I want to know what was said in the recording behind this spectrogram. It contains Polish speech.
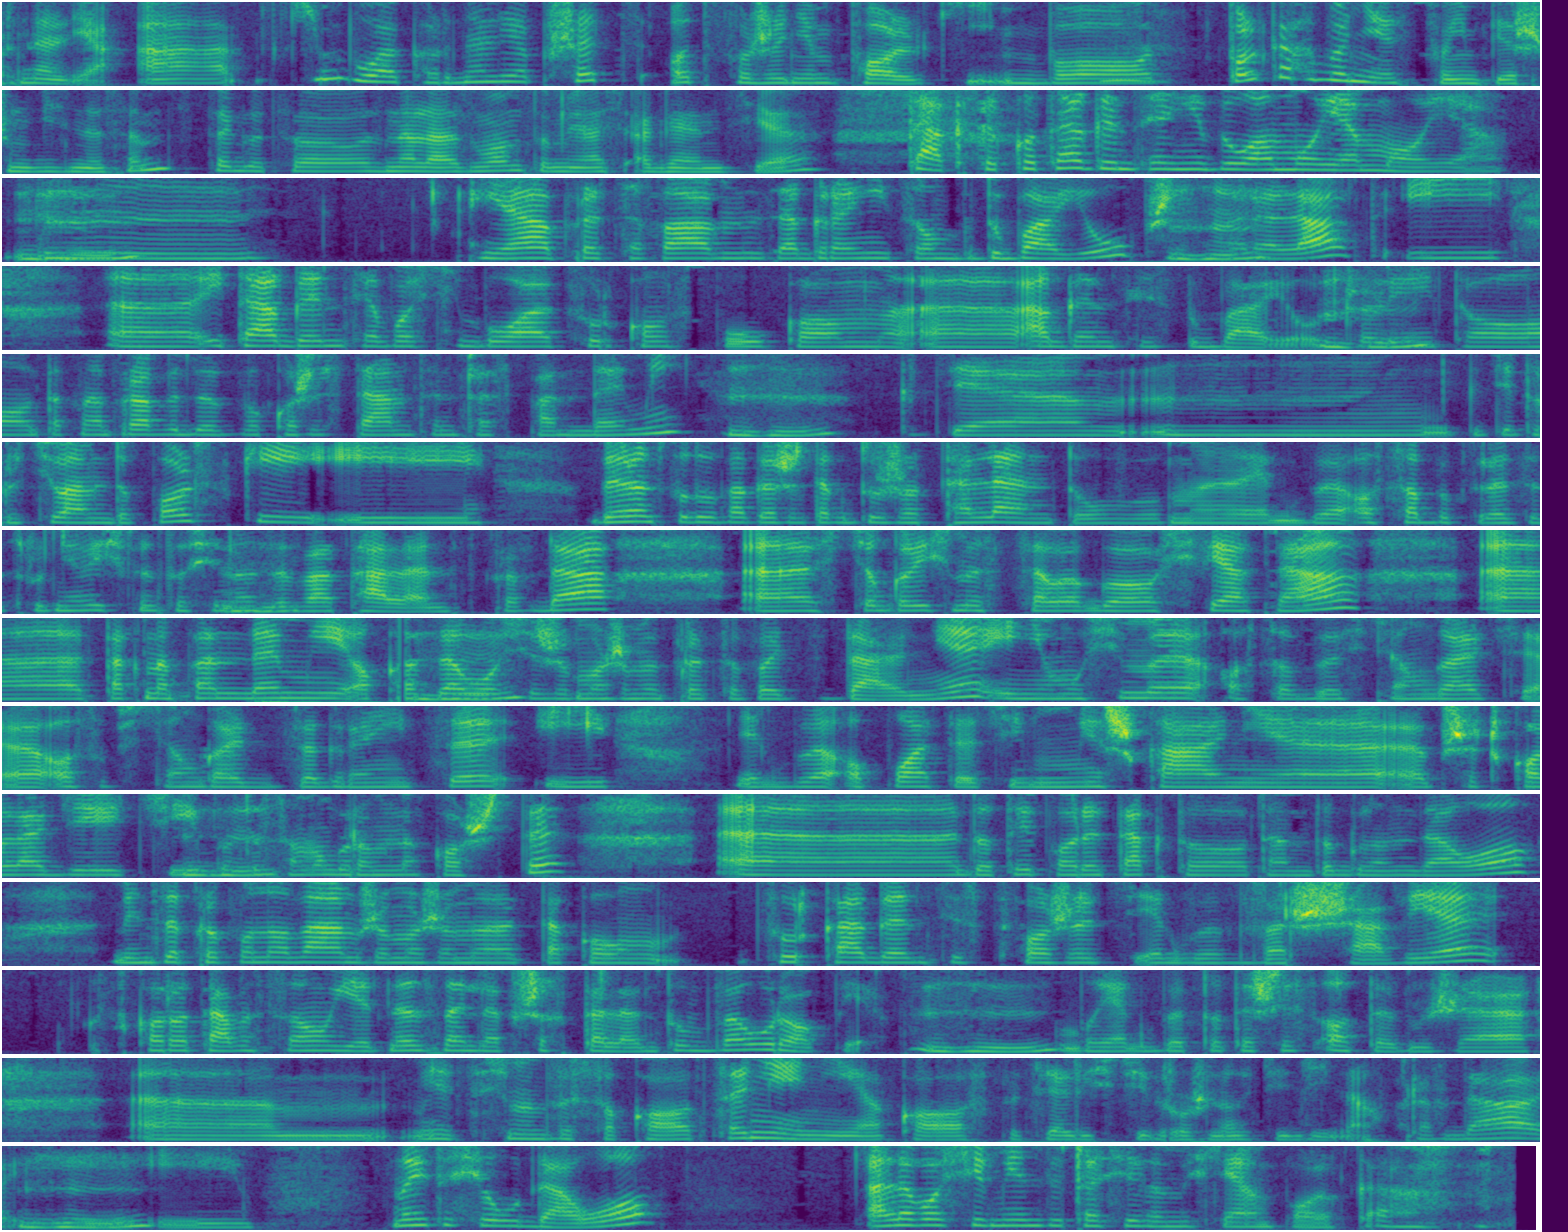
Kornelia, a kim była Kornelia przed otworzeniem Polki? Bo Polka chyba nie jest twoim pierwszym biznesem, z tego co znalazłam, to miałaś agencję. Tak, tylko ta agencja nie była moja, moja. Mm, Ja pracowałam za granicą w Dubaju przez parę lat i, i ta agencja właśnie była córką spółką e, agencji z Dubaju, czyli to tak naprawdę wykorzystałam ten czas pandemii, gdzie, mm, gdzie wróciłam do Polski i biorąc pod uwagę, że tak dużo talentów, bo my jakby osoby, które zatrudnialiśmy, to się nazywa talent, prawda? E, ściągaliśmy z całego świata. E, tak na pandemii okazało się, że możemy pracować zdalnie i nie musimy osoby ściągać, e, osób ściągać z zagranicy i jakby opłacać im mieszkanie, e, przedszkola dzieci, bo to są ogromne koszty. E, do tej pory tak to tam wyglądało, więc zaproponowałam, że możemy taką córkę agencję stworzyć jakby w Warszawie, skoro tam są jedne z najlepszych talentów w Europie. Bo jakby to też jest o tym, że em, jesteśmy wysoko ocenieni jako specjaliści w różnych dziedzinach, prawda? I, i, no i to się udało. Ale właśnie w międzyczasie wymyśliłam Polkę.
